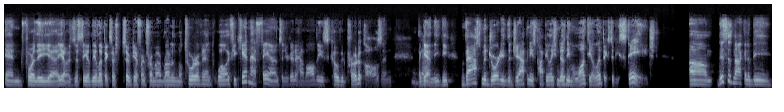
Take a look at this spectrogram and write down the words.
and for the uh, you know it's just the, the olympics are so different from a run-of-the-mill tour event. Well if you can't have fans and you're going to have all these covid protocols and again the, the vast majority of the japanese population doesn't even want the olympics to be staged um, this is not going to be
